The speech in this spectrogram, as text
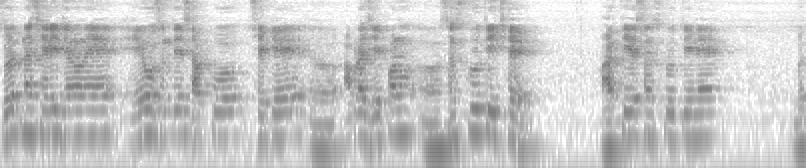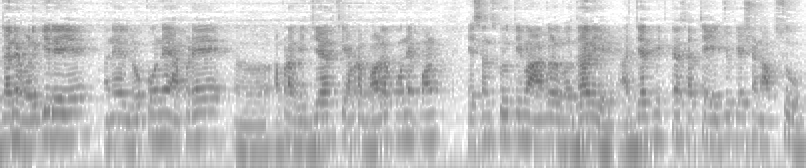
સુરતના શહેરીજનોને એવો સંદેશ આપવો છે કે આપણા જે પણ સંસ્કૃતિ છે, ભારતીય સંસ્કૃતિને બધાને વળગી રહીએ અને લોકોને આપણે આપણા વિદ્યાર્થી, આપણા બાળકોને પણ એ સંસ્કૃતિમાં આગળ વધારીએ. આધ્યાત્મિકતા સાથે એજ્યુકેશન આપશું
